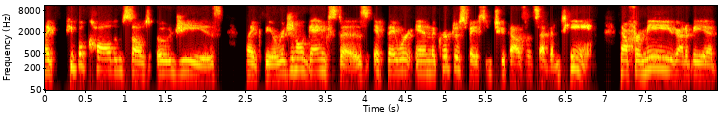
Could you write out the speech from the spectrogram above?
Like people call themselves OGs like the original gangstas if they were in the crypto space in 2017. Now, for me, you got to be a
